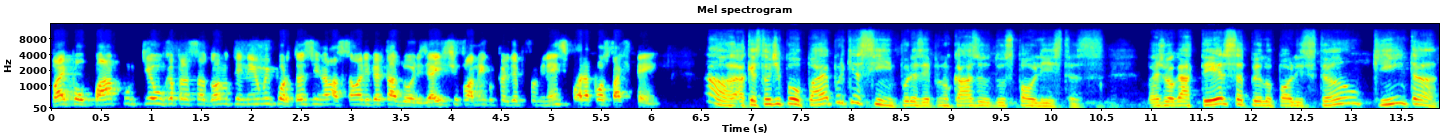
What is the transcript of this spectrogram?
vai poupar porque o Campeonato Estadual não tem nenhuma importância em relação à Libertadores. E aí, se o Flamengo perder para o Fluminense, pode apostar que tem. Não, a questão de poupar é porque, assim, por exemplo, no caso dos paulistas, vai jogar terça pelo Paulistão, quinta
